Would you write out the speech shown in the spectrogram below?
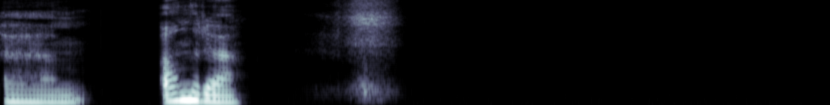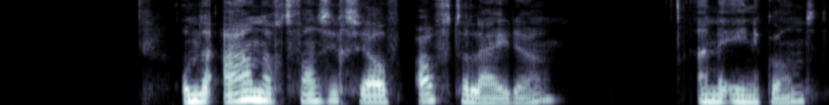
um, anderen om de aandacht van zichzelf af te leiden, aan de ene kant.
